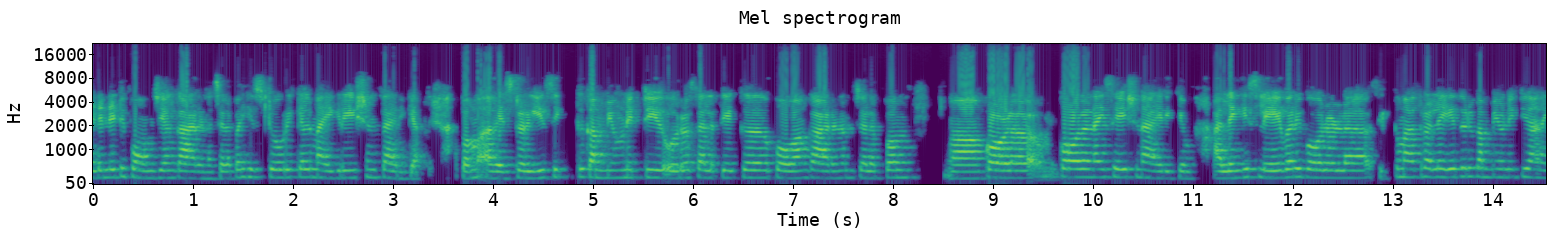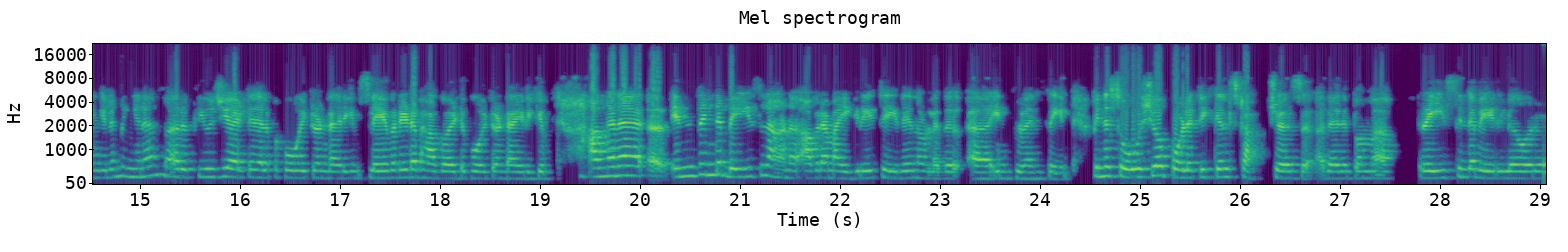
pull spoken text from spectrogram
ഐഡന്റിറ്റി ഫോം ചെയ്യാൻ കാരണം ചിലപ്പോൾ ഹിസ്റ്റോറിക്കൽ മൈഗ്രേഷൻസ് ആയിരിക്കാം. അപ്പം ഹിസ്റ്ററി സിഖ് കമ്മ്യൂണിറ്റി ഓരോ സ്ഥലത്തേക്ക് പോവാൻ കാരണം ചിലപ്പം കോള കോളനൈസേഷൻ ആയിരിക്കും. അല്ലെങ്കിൽ സ്ലേവറി പോലുള്ള സിഖ് മാത്രമല്ല ഏതൊരു കമ്മ്യൂണിറ്റി ആണെങ്കിലും ഇങ്ങനെ റിഫ്യൂജി ആയിട്ട് ചിലപ്പോൾ പോയിട്ടുണ്ടായിരിക്കും. സ്ലേവറിയുടെ ഭാഗമായിട്ട് പോയിട്ടുണ്ടായിരിക്കും. അങ്ങനെ എന്തിന്റെ ബേസിലാണ് അവരെ മൈഗ്രേറ്റ് ചെയ്തെന്നുള്ളത് ഇൻഫ്ലുവൻസ് ചെയ്യും. പിന്നെ സോഷ്യോ പൊളിറ്റിക്കൽ സ്ട്രക്ചേഴ്സ് അതായത് ഇപ്പം റേസിന്റെ പേരിൽ ഓരോ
